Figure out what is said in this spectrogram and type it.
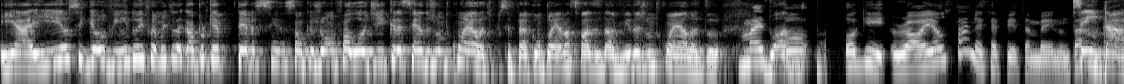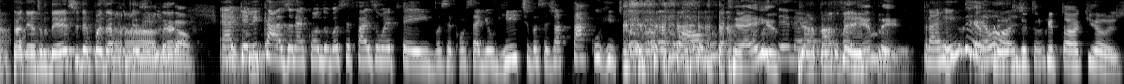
E aí eu segui ouvindo e foi muito legal porque teve essa sensação que o João falou de ir crescendo junto com ela. Tipo, você foi acompanhando as fases da vida junto com ela. Do... Mas, Do o, o Gui, Royals tá nesse EP também, não tá? Sim, tá, tá dentro desse e depois é pro Ah, disco, né? legal. É aquele caso, né? Quando você faz um EP e você consegue um hit, você já tá com o hit pro próximo álbum. pra É isso. Você, né? Já tá Pra feito. render. Pra render, do lógico. TikTok hoje.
